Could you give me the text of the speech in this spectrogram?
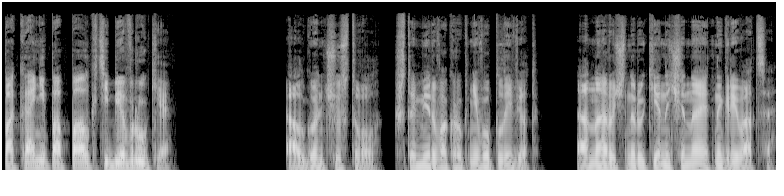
пока не попал к тебе в руки. Алгон чувствовал, что мир вокруг него плывет а наруч на руке начинает нагреваться.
